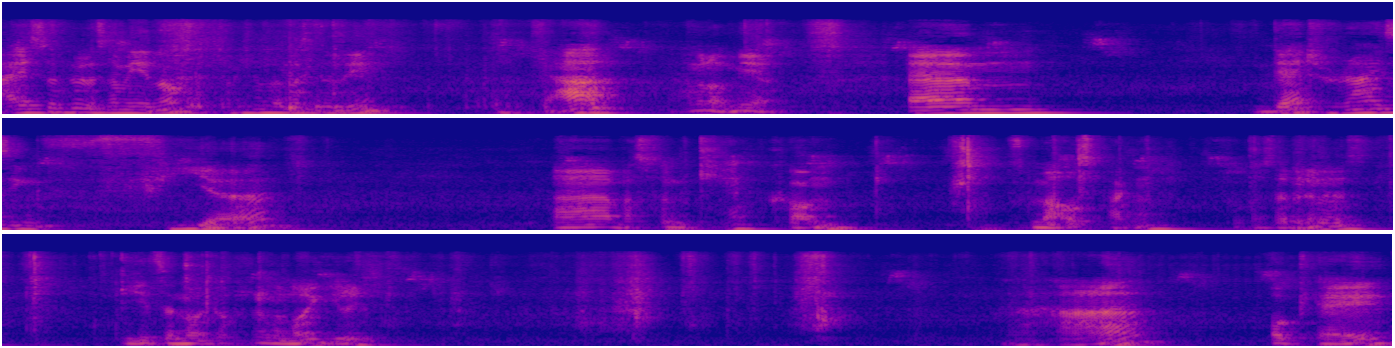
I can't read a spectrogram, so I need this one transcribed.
Eiswürfel, was haben wir hier noch? Habe ich noch was gesehen? Ja, haben wir noch mehr. Ähm, Dead Rising 4, äh, was von Capcom, muss mal auspacken, gucken, was da drin ist. Bin ich jetzt dann doch schon mal neugierig. Aha, okay.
